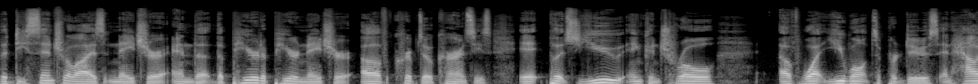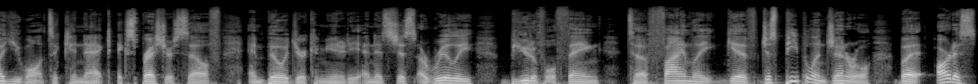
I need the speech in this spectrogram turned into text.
the decentralized nature and the the peer-to-peer nature of cryptocurrencies it puts you in control of what you want to produce and how you want to connect, express yourself, and build your community. And it's just a really beautiful thing to finally give just people in general, but artists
